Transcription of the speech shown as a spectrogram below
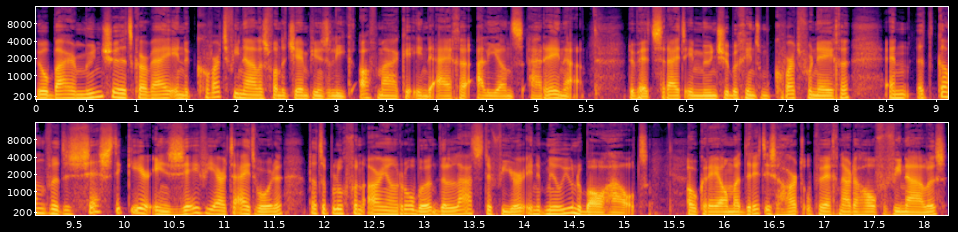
wil Bayern München het karwei in de kwartfinales van de Champions League afmaken in de eigen Allianz Arena. De wedstrijd in München begint om kwart voor negen en het kan voor de zesde keer in zeven jaar tijd worden dat de ploeg van Arjan Robben de laatste vier in het miljoenenbal haalt. Ook Real Madrid is hard op weg naar de halve finales.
